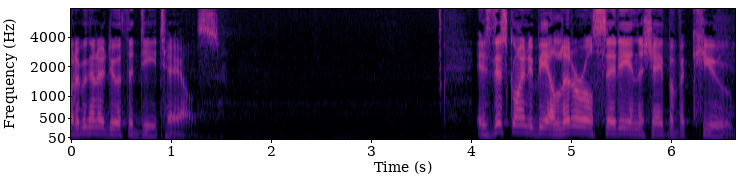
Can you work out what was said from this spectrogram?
What are we going to do with the details? Is this going to be a literal city in the shape of a cube?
